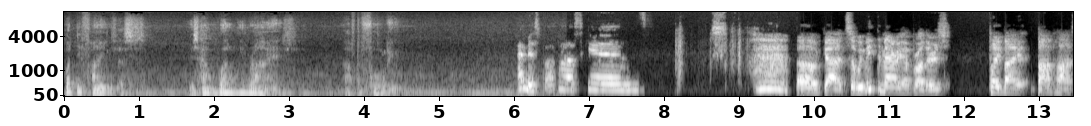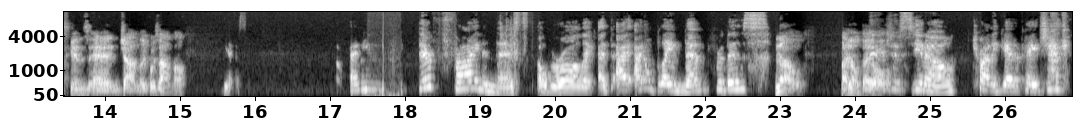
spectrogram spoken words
What defines us is how well we rise after falling. I miss Bob Hoskins. Oh god. So we meet the Mario Brothers, played by Bob Hoskins and John Leguizamo. Yes. I mean, they're fine in this overall. Like, I, I, I don't blame them for this. No, I don't at They're all. just, you know, trying to get a paycheck.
